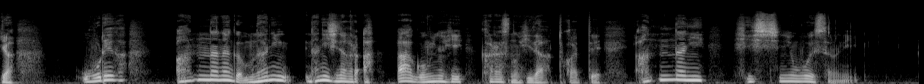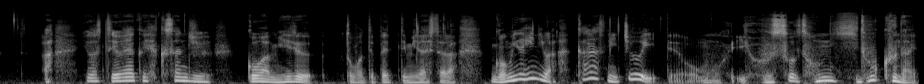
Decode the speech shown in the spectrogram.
いや、俺があんななんか何、何しながら、あ、あ、ゴミの日、カラスの日だとかって、あんなに必死に覚えてたのに、あ、ようやく135話見えると思ってペッて見出したら、ゴミの日にはカラスに注意って、もう、いや、嘘、そんなひどくない。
